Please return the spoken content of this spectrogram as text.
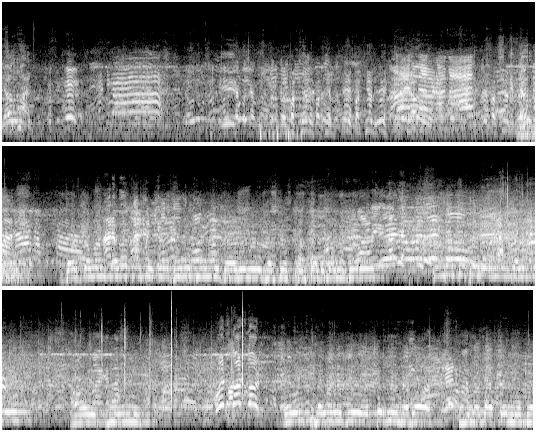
जाओ रुमाल বর্তমান জরুরি ভার্সেস ছাত্র সংঘর্ষ और এই খেলারে যে উত্তীর্ণ হব ধন্যবাদ মধ্যে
